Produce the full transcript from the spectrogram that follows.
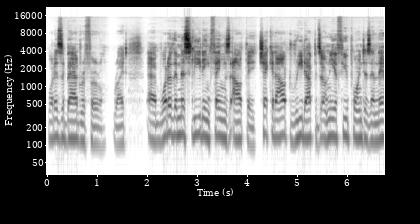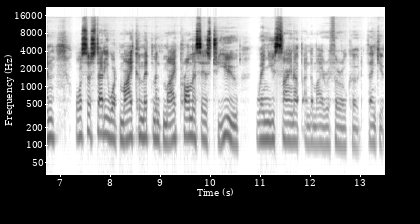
What is a bad referral, right? Um, what are the misleading things out there? Check it out, read up. It's only a few pointers. And then also study what my commitment, my promise is to you when you sign up under my referral code. Thank you.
